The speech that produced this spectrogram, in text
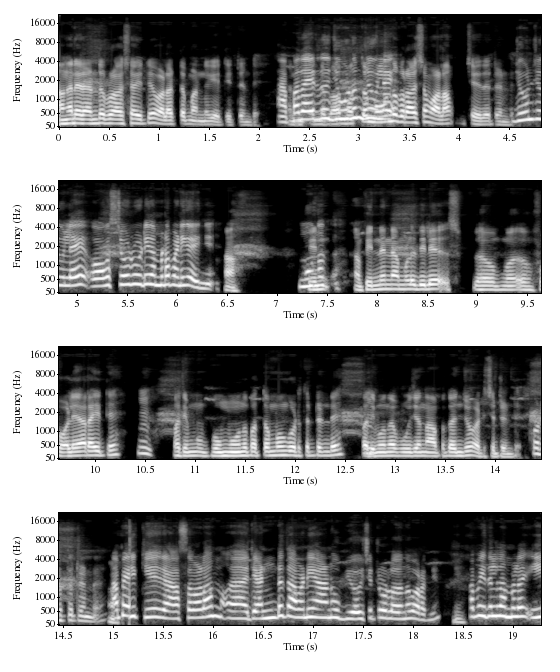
അങ്ങനെ രണ്ട് പ്രാവശ്യമായിട്ട് വളട്ട് മണ്ണ് കയറ്റിയിട്ടുണ്ട്. അപ്പൊ അതായത് എന്നിട്ട് ജൂണും ജൂലൈ മൂന്ന് പ്രാവശ്യം വളം ചെയ്തിട്ടുണ്ട്. ജൂൺ ജൂലൈ ഓഗസ്റ്റോട് കൂടി നമ്മുടെ പണി കഴിഞ്ഞ്. പിന്നെ നമ്മൾ ഇതിൽ ഫോളിയറായിട്ട് മൂന്ന് പത്തൊമ്പതും കൊടുത്തിട്ടുണ്ട്. പതിമൂന്ന് പൂജ്യം നാപ്പത്തഞ്ചും അടിച്ചിട്ടുണ്ട്. കൊടുത്തിട്ടുണ്ട്. അപ്പൊ എനിക്ക് രാസവളം രണ്ട് തവണയാണ് ഉപയോഗിച്ചിട്ടുള്ളതെന്ന് പറഞ്ഞു. അപ്പൊ ഇതിൽ നമ്മൾ ഈ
